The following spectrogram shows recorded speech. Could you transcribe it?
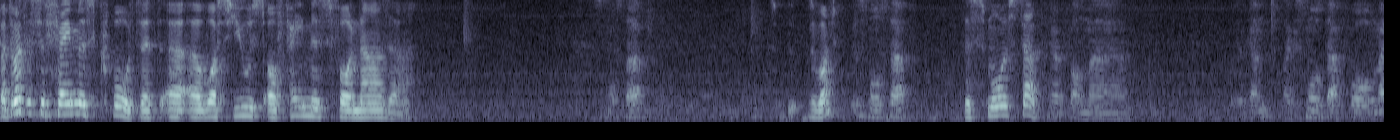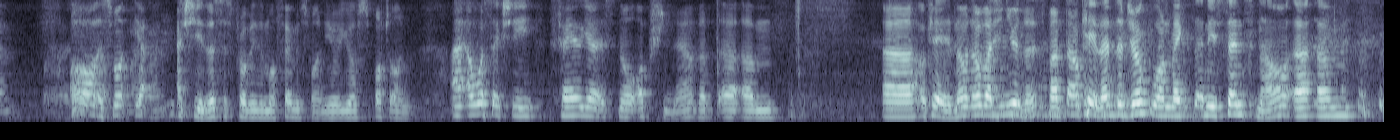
But what is a famous quote that uh, uh, was used or famous for NASA? Small step. The what? The small step. The small step. Yeah, from uh, what's it again? Like a small step for men. Uh, Oh, a small. Yeah, actually, this is probably the more famous one. You're you're spot on. I, I was actually failure is no option. Yeah, but. Uh, um, uh, okay, no, nobody knew this, but okay, then the joke won't make any sense now. Uh, um,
